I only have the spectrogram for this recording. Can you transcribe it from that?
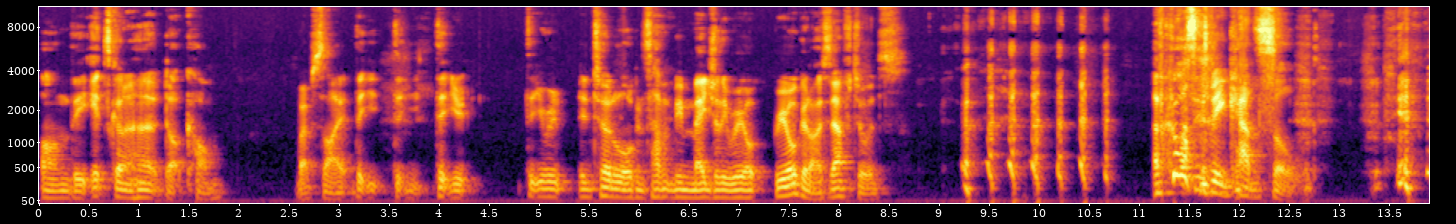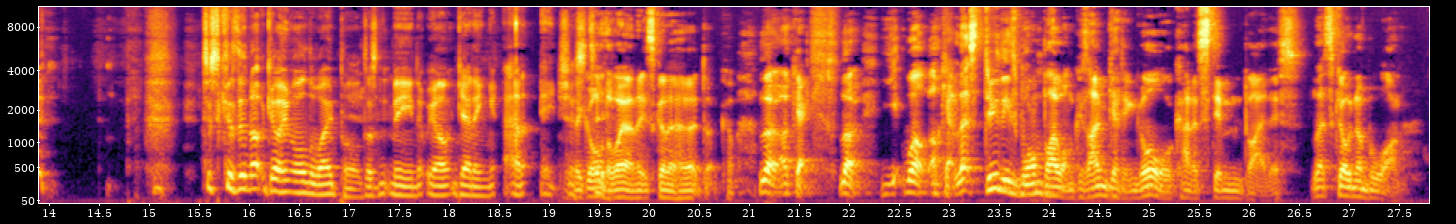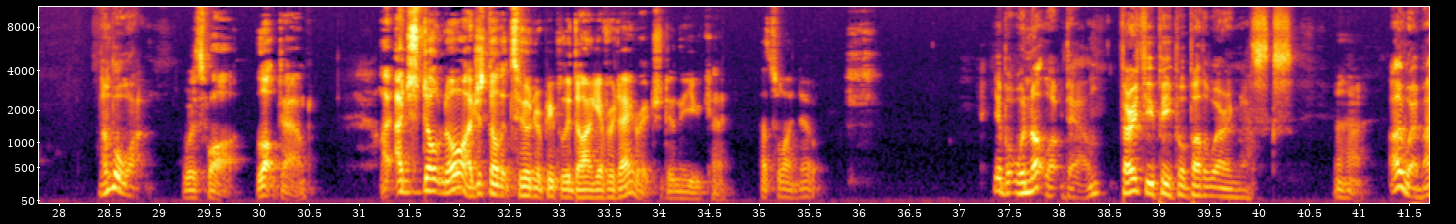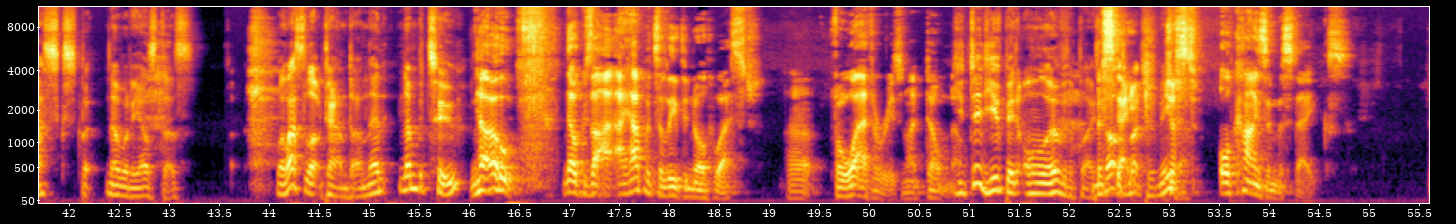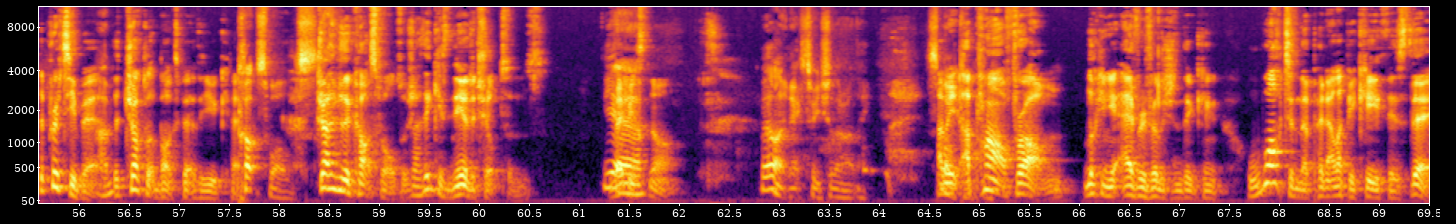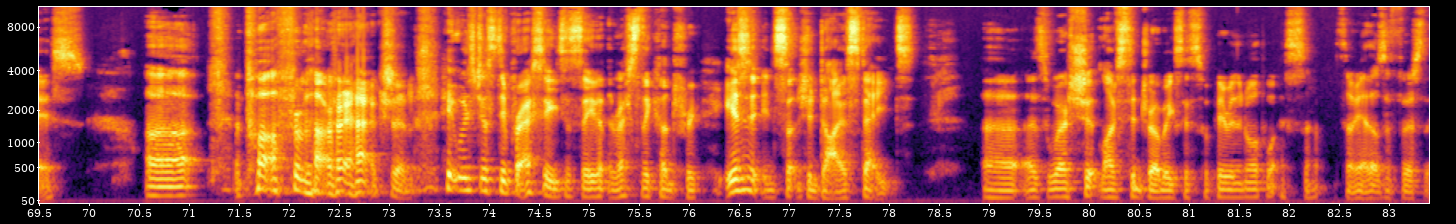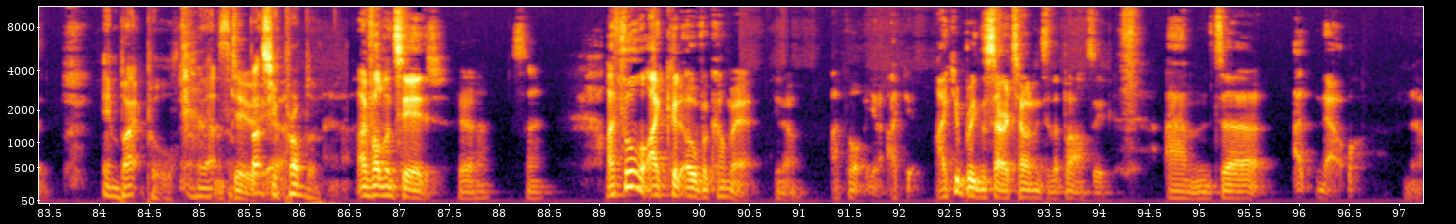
on the itsgonnahurt.com website that you, that, you, that you that your internal organs haven't been majorly re- reorganized afterwards. of course, it's been cancelled. Just because they're not going all the way, Paul, doesn't mean that we aren't getting an HS2. They go all the way on itsgonnahurt.com. Look, okay, look, well, okay, let's do these one by one because I'm getting all kind of stimmed by this. Let's go number one. Number one. was what? Lockdown. I, I just don't know. I just know that 200 people are dying every day, Richard, in the UK. That's all I know. Yeah, but we're not locked down. Very few people bother wearing masks. Uh-huh. I wear masks, but nobody else does. Well, that's lockdown done then. Number two, No, no, because I, I happened to leave the Northwest uh, for whatever reason. I don't know. you did. You've been all over the place. Not Mistake. as much as me. just all kinds of mistakes. The pretty bit, Um, the chocolate box bit of the UK. Cotswolds. Driving to the Cotswolds, which I think is near the Chilterns. Yeah, Maybe it's not. they're like next to each other, aren't they? I mean, Small- apart from looking at every village and thinking, what in the Penelope Keith is this? Uh, apart from that reaction, it was just depressing to see that the rest of the country isn't in such a dire state uh, as where shit life syndrome exists up here in the northwest. So, so yeah, that was the first thing. in Blackpool. I mean, that's Do, that's yeah. your problem. I volunteered. Yeah, so I thought I could overcome it. You know, I thought you know I could I could bring the serotonin to the party, and uh, uh, no, no.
